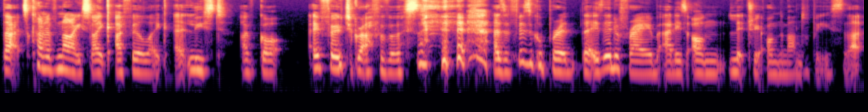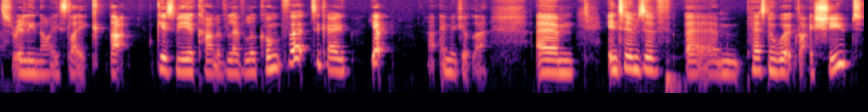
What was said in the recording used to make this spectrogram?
that's kind of nice. Like I feel like at least I've got a photograph of us as a physical print that is in a frame and is on literally on the mantelpiece. So that's really nice. Like that gives me a kind of level of comfort to go, yep, that image up there. Um, in terms of um, personal work that I shoot,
